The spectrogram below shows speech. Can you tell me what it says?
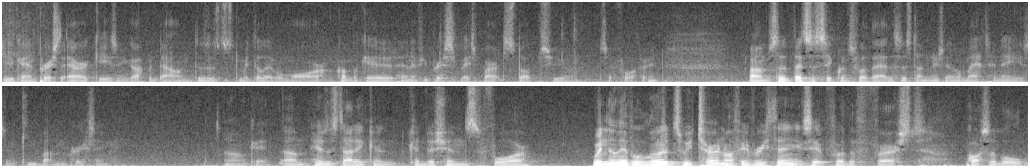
you can press the arrow keys and you go up and down. This is just to make the level more complicated, and if you press spacebar, it stops you, and so forth, right? Um, so that's a sequence for that. This is done using little matinees and key button pressing. Okay, um, here's the starting con conditions for when the level loads, we turn off everything except for the first possible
